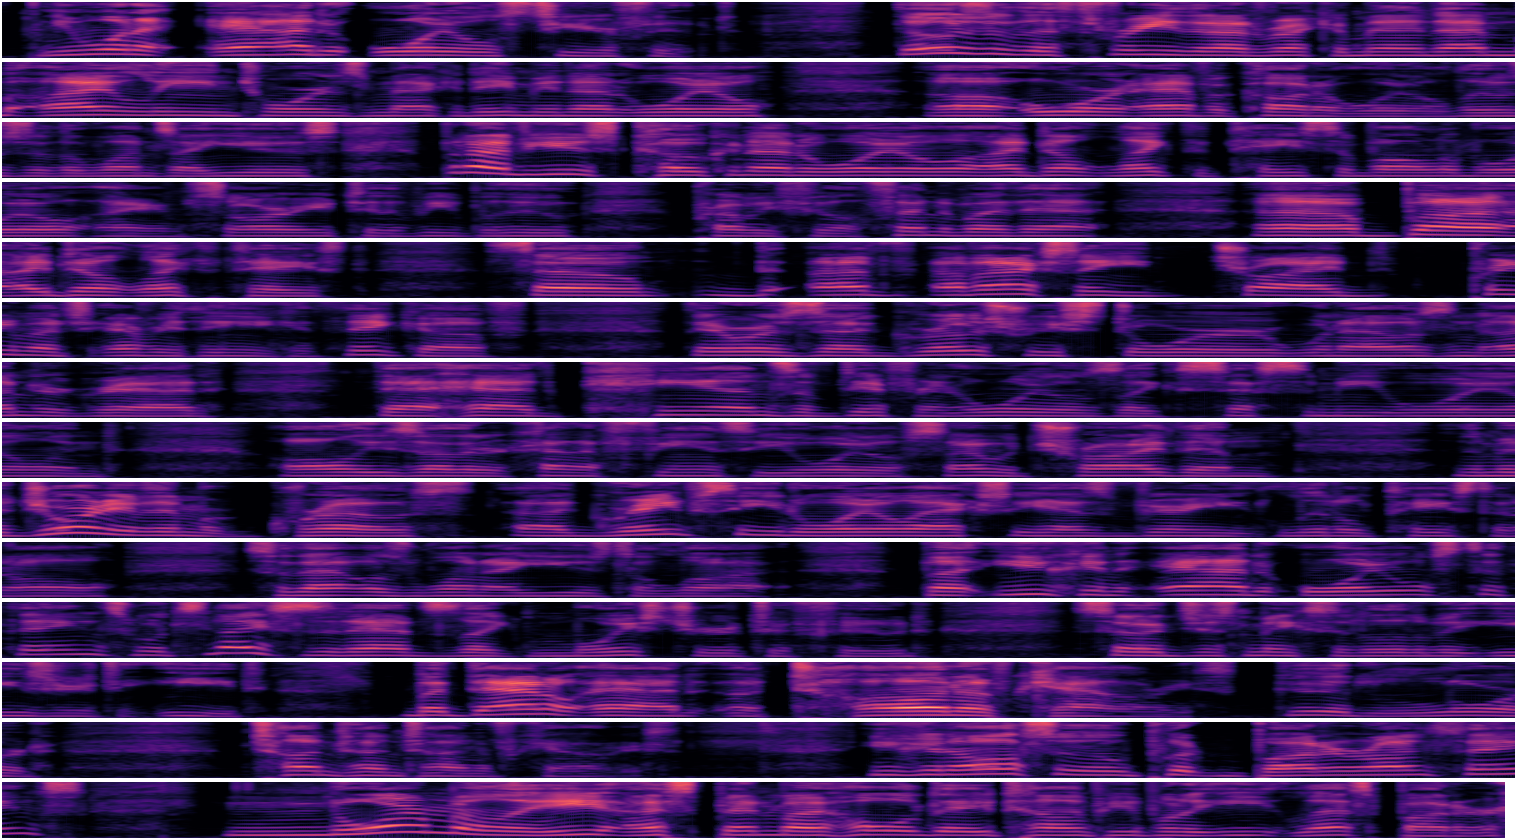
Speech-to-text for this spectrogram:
you want to add oils to your food. Those are the three that I'd recommend. I'm, I lean towards macadamia nut oil uh, or avocado oil. Those are the ones I use. But I've used coconut oil. I don't like the taste of olive oil. I am sorry to the people who probably feel offended by that. Uh, but I don't like the taste. So I've, I've actually tried pretty much everything you can think of. There was a grocery store when I was an undergrad that had cans of different oils like sesame oil and all these other kind of fancy oils. So I would try them The majority of them are gross. Uh, grapeseed oil actually has very little taste at all, so that was one I used a lot. But you can add oils to things. What's nice is it adds like moisture to food, so it just makes it a little bit easier to eat. But that'll add a ton of calories. Good lord, ton, ton, ton of calories. You can also put butter on things. Normally, I spend my whole day telling people to eat less butter,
